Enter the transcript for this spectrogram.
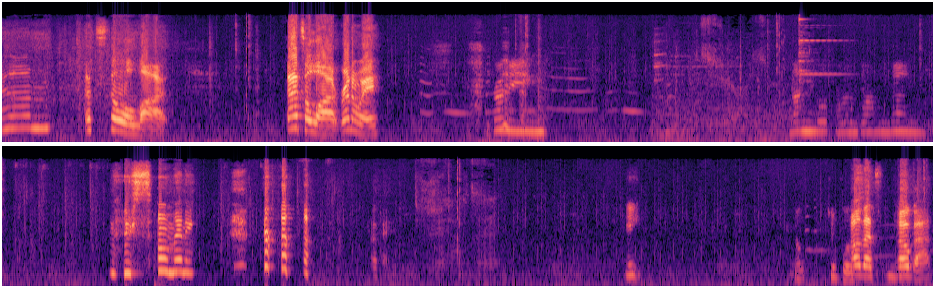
Um, that's still a lot. That's a lot. Run away. Running. Run, run, run, run. There's so many. okay. Nope, too close. Oh, that's. Oh God.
